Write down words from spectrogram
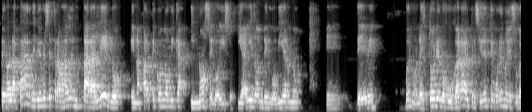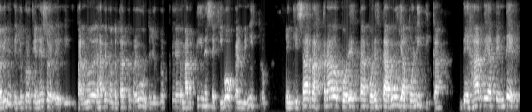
pero a la par debió haberse trabajado en paralelo en la parte económica y no se lo hizo. Y ahí es donde el gobierno eh, debe, bueno, la historia lo juzgará al presidente Moreno y a su gabinete. Yo creo que en eso, eh, para no dejar de contestar tu pregunta, yo creo que Martínez se equivoca, el ministro, en quizá arrastrado por esta, por esta bulla política, dejar de atender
